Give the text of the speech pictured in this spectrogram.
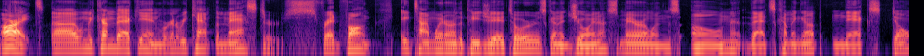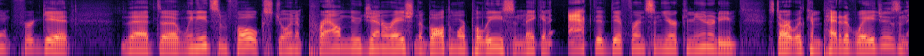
All right. Uh, when we come back in, we're going to recap the Masters. Fred Funk, eight time winner on the PGA Tour, is going to join us. Maryland's own. That's coming up next. Don't forget that uh, we need some folks. Join a proud new generation of Baltimore police and make an active difference in your community. Start with competitive wages and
